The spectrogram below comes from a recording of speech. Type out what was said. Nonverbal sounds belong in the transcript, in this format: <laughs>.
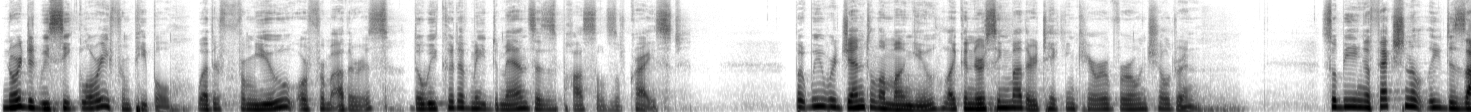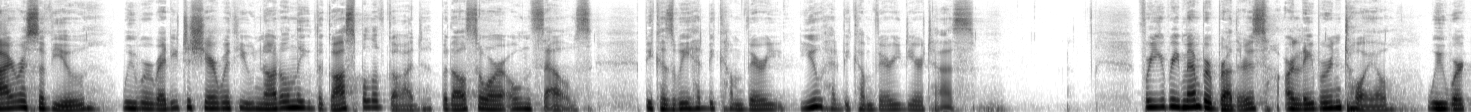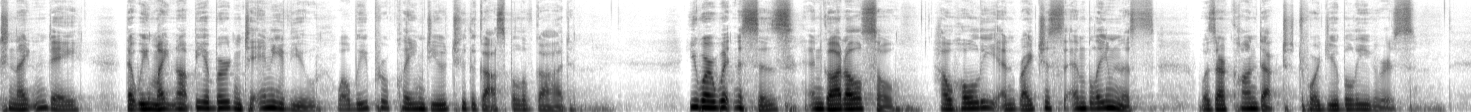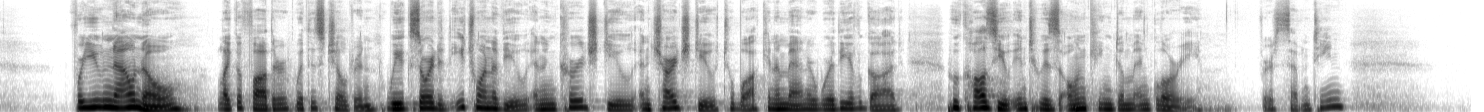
Nor did we seek glory from people, whether from you or from others, though we could have made demands as apostles of Christ. But we were gentle among you, like a nursing mother taking care of her own children. So, being affectionately desirous of you, we were ready to share with you not only the gospel of God, but also our own selves, because we had become very, you had become very dear to us. For you remember, brothers, our labor and toil we worked night and day, that we might not be a burden to any of you while we proclaimed you to the gospel of God. You are witnesses, and God also, how holy and righteous and blameless was our conduct toward you believers. For you now know, like a father with his children, we exhorted each one of you and encouraged you and charged you to walk in a manner worthy of God, who calls you into his own kingdom and glory. Verse 17.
